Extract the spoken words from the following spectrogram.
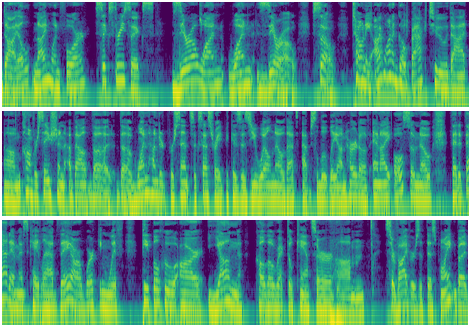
dial 914 636 0110. So, Tony, I want to go back to that um, conversation about the the 100% success rate because, as you well know, that's absolutely unheard of. And I also know that at that MSK lab, they are working with people who are young colorectal cancer. Um, survivors at this point, but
